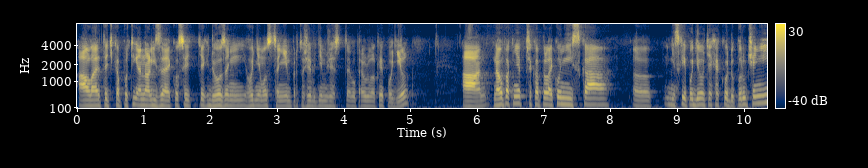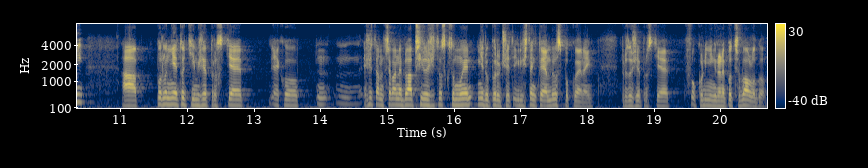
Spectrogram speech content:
ale teďka po té analýze jako si těch dohození hodně moc cením, protože vidím, že to je opravdu velký podíl. A naopak mě překvapil jako nízká, uh, nízký podíl těch jako doporučení a podle mě je to tím, že prostě jako, že tam třeba nebyla příležitost k tomu mě doporučit, i když ten klient byl spokojený, protože prostě v okolí nikdo nepotřeboval logo.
